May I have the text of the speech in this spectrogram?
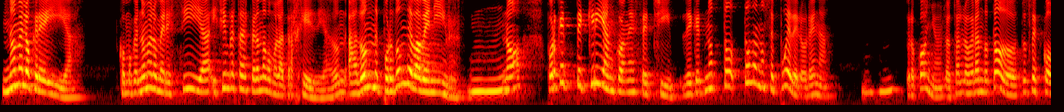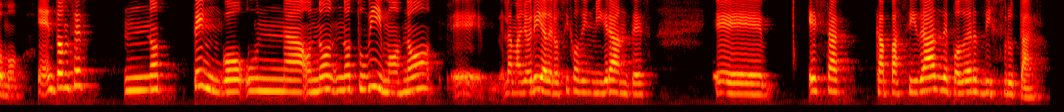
no me lo creía, como que no me lo merecía y siempre estaba esperando como la tragedia, ¿a dónde, ¿por dónde va a venir? ¿No? Porque te crían con ese chip de que no, todo no se puede, Lorena. Pero coño, lo estás logrando todo, entonces ¿cómo? Entonces, no tengo una, o no, no tuvimos, ¿no? Eh, la mayoría de los hijos de inmigrantes, eh, esa capacidad de poder disfrutar.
